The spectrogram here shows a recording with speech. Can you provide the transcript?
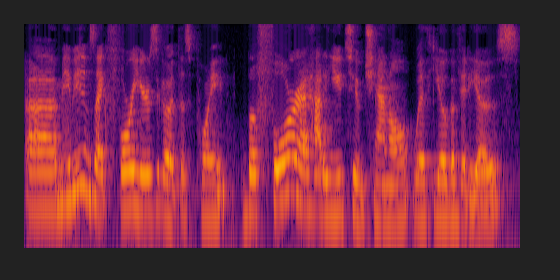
uh, maybe it was like four years ago at this point. Before I had a YouTube channel with yoga videos,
